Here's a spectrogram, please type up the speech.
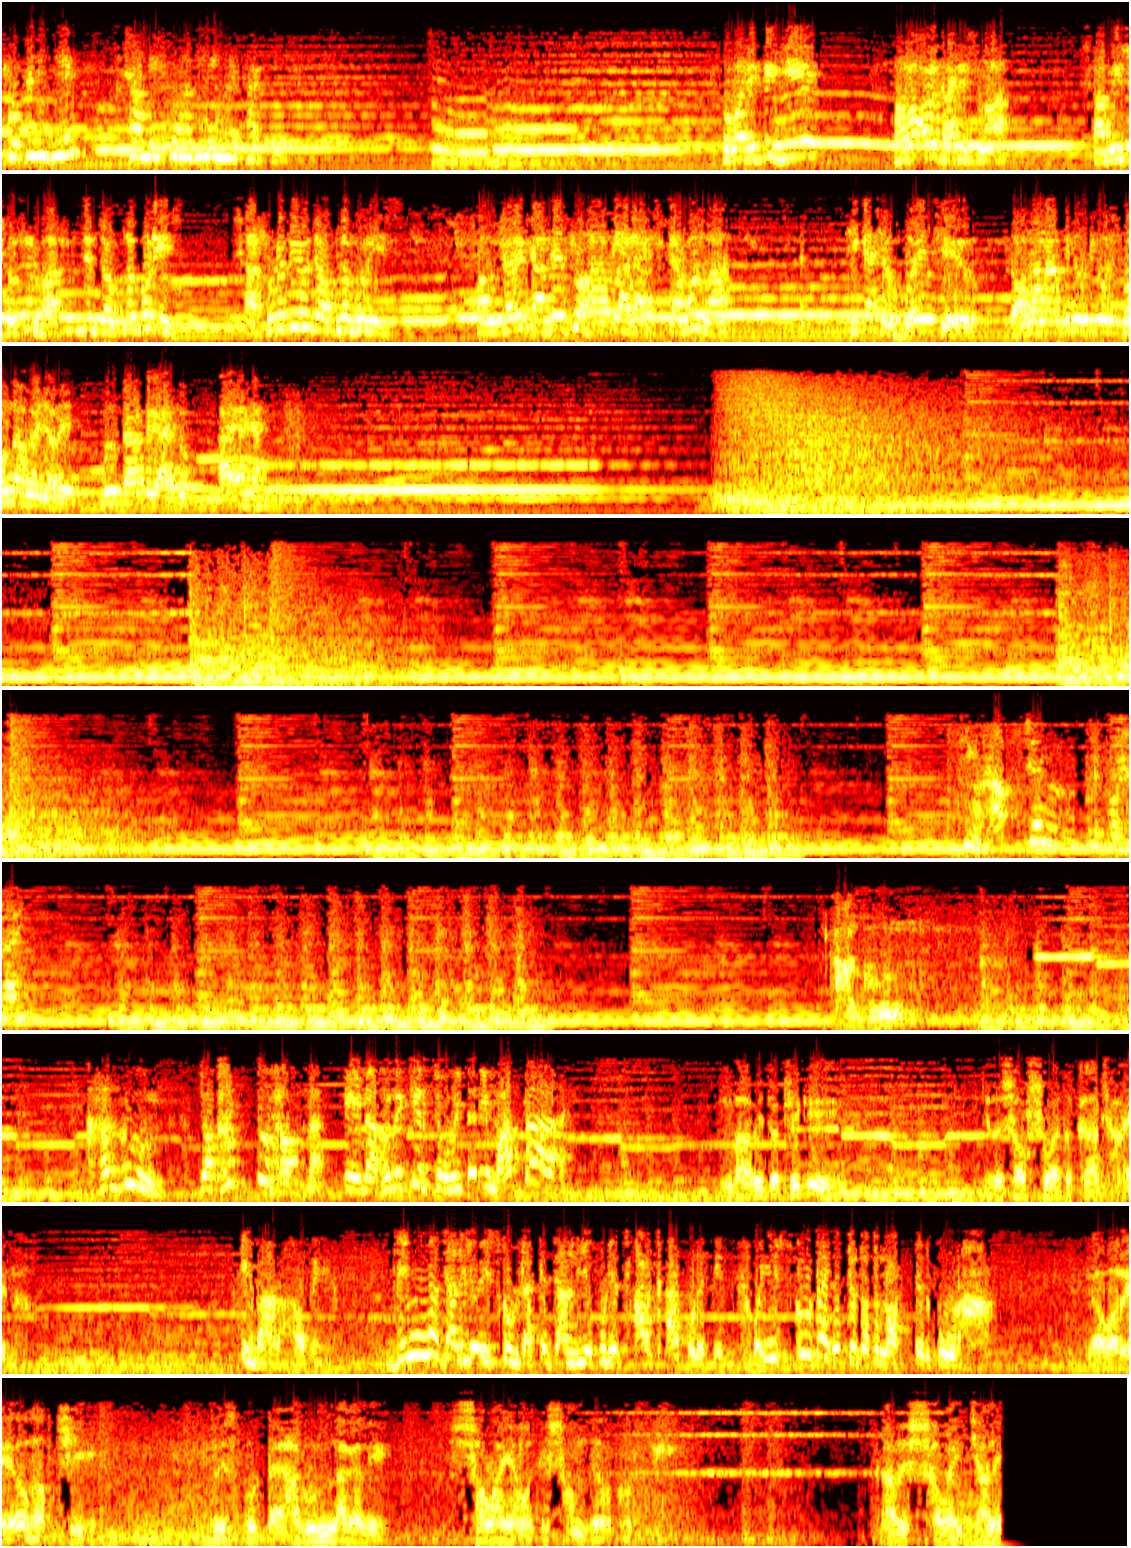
ওখানে গিয়ে স্বামী সোহাগিনী হয়ে থাকি। ও বাড়িতে গিয়ে ভালোভাবে থাকিস মা। স্বামী শ্বশুর ভাসুরদের যত্ন করিস শাশুড়িদেরও যত্ন করিস। সংসারে কাজে একটু হাত লাগাস, কেমন না ঠিক আছে, হয়েছে। রওনা না দিলে ওদিকে সন্ধ্যা হয়ে যাবে। বলুন, তাড়াতাড়ি আয় তো। আয় আয় আয়। ভাবছেন মশাই আগুন। আগুন যথার্থ ভাবনা। এ না হলে কি জমিদারি মাতা? ভাবি তো ঠিকই কিন্তু সবসময় তো কাজ হয় না। এবার হবে। দিন না জ্বালিয়ে স্কুলটাকে জ্বালিয়ে পুড়িয়ে ছাড়খাড় করে দিন ওই স্কুলটাই হচ্ছে যত লট্টের গোড়া। আবার এও ভাবছি বিস্কুটটায় আগুন লাগালে সবাই আমাকে সন্দেহ করবে। গ্রামের সবাই জানে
